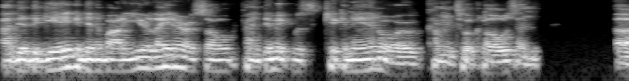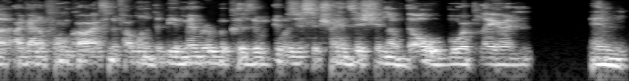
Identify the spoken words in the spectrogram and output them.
I did the gig, and then about a year later or so, pandemic was kicking in or coming to a close, and uh, I got a phone call asking if I wanted to be a member because it, it was just a transition of the old board player and and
